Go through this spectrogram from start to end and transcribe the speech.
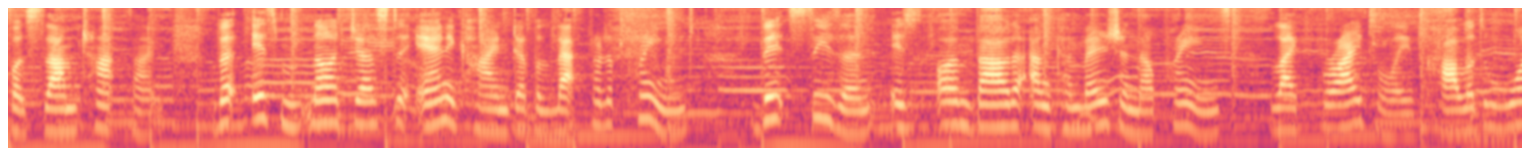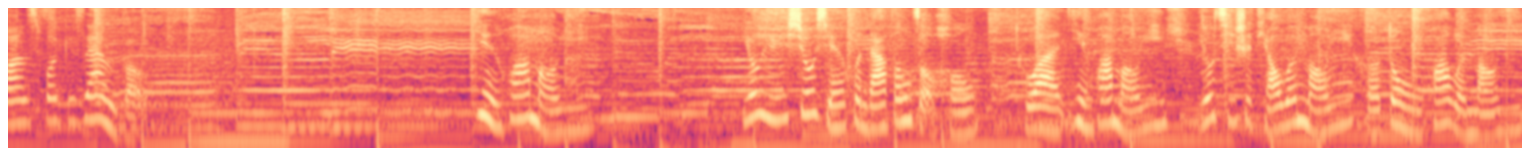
for some time. But it's not just any kind of leopard print. This season is all about unconventional prints, like brightly colored ones, for example. 印花毛衣，由于休闲混搭风走红，图案印花毛衣，尤其是条纹毛衣和动物花纹毛衣，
